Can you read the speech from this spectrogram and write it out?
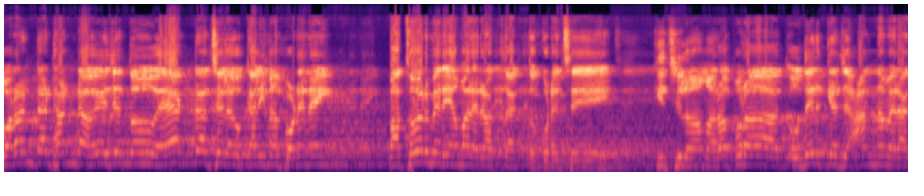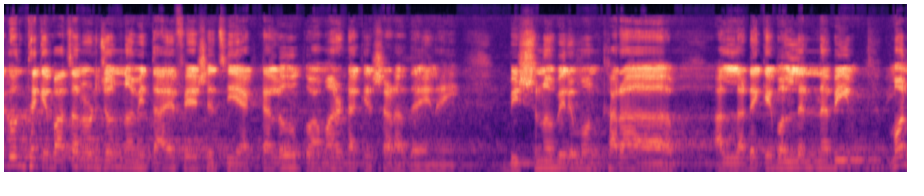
পরানটা ঠান্ডা হয়ে যেত, একটা ছেলেও কালিমা পড়ে নাই, পাথর মেরে আমার রক্তাক্ত করেছে। কি ছিল আমার অপরাধ? ওদেরকে যে নামের আগুন থেকে বাঁচানোর জন্য আমি তায়েফে এসেছি, একটা লোক আমার ডাকে সাড়া দেয় নাই। বিষ্ণবীর মন খারাপ আল্লাহ ডেকে বললেন নবী মন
